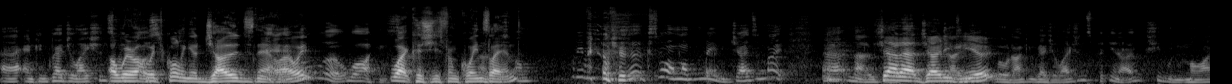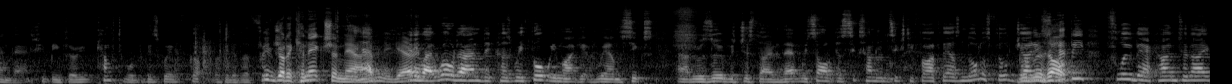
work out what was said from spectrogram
Uh, and congratulations. Oh, we're, we're calling her Jodes now, Yeah, are we? Well, well, I can Why? Because she's from Queensland. I'm- What do you mean? Because well, I'm me, Jade's a mate. Uh, no. Shout out Jody to you. Well done, congratulations. But you know, she wouldn't mind that. She'd be very comfortable because we've got a bit of a. You've got a connection now, haven't you, Gary? Anyway, well done because we thought we might get round six. Uh, the reserve was just over that. We sold it for six hundred sixty-five thousand dollars. Philip Jodie was happy. Flew back home today.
